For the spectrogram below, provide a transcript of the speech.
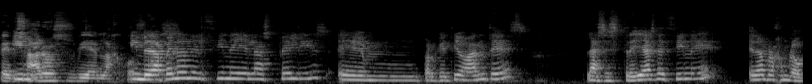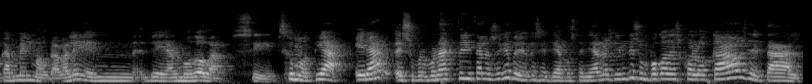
pensaros bien las cosas. Y me da pena en el cine y en las pelis, em, porque, tío, antes las estrellas de cine eran, por ejemplo, Carmen Maura, ¿vale? En- de Almodóvar. Sí, Es como, tía, era súper buena actriz, no sé qué, pero yo qué sé, tía, pues tenía los dientes un poco descolocados de tal.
